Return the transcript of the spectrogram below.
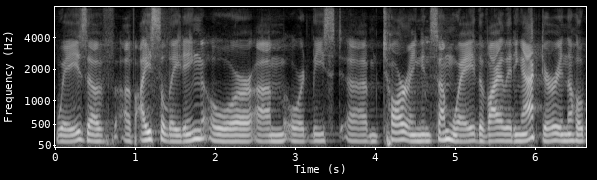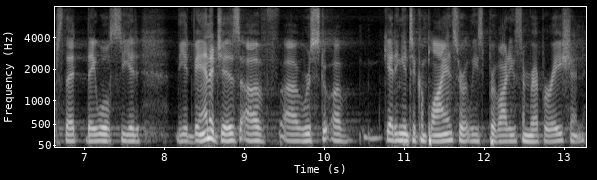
ways of, of isolating or, um, or at least um, tarring in some way the violating actor in the hopes that they will see it the advantages of, uh, of, getting into compliance or at least providing some reparation.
